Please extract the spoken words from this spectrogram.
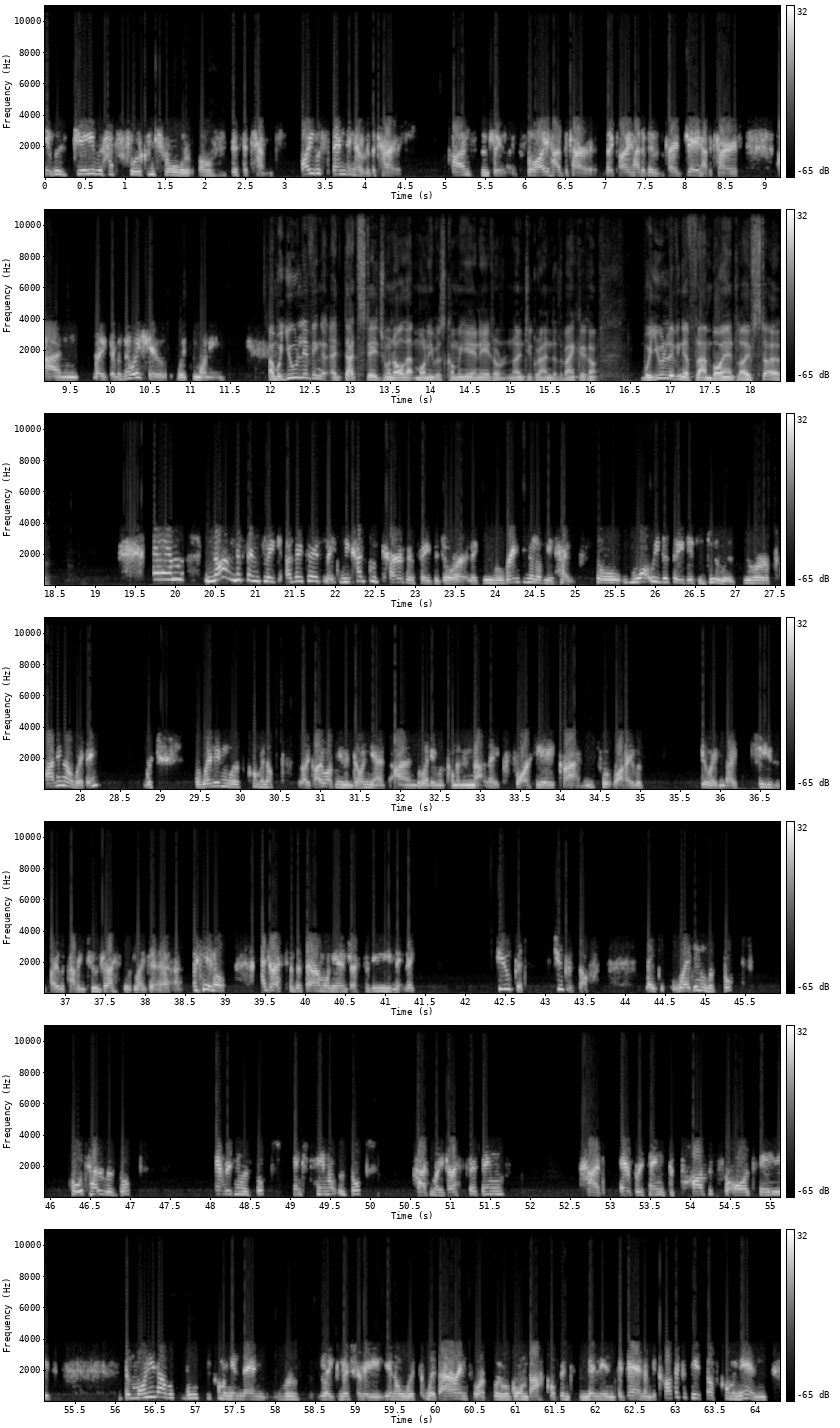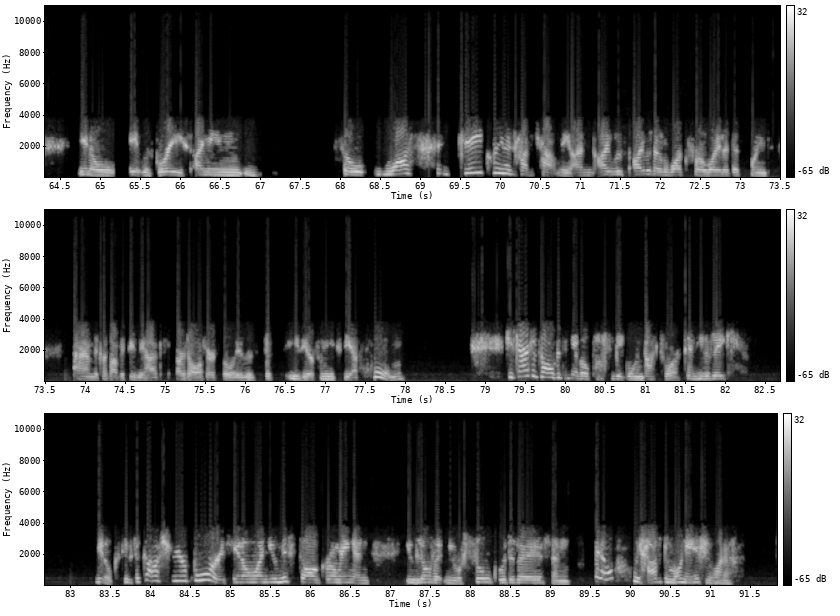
it was Jay who had full control of this account. I was spending out of the card constantly, like so. I had the card, like I had a business card. Jay had a card, and like there was no issue with money. And were you living at that stage when all that money was coming in, 890 grand in the bank account? Were you living a flamboyant lifestyle? Um, not in the sense like as I said, like we had good cars outside the door. Like we were renting a lovely house. So what we decided to do is we were planning our wedding, which the wedding was coming up. Like I wasn't even done yet, and the wedding was coming in at like forty eight grand. With what I was doing, like Jesus, I was having two dresses, like uh, a you know, a dress for the ceremony and a dress for the evening, like stupid, stupid stuff. Like wedding was booked, hotel was booked, everything was booked, entertainment was booked, had my dress fittings, had everything, deposits were all paid. The money that was supposed to be coming in then was like literally, you know, with with Aaron's work, we were going back up into the millions again, and because I could see stuff coming in, you know, it was great. I mean, so what Jay kind of had a chat with me, and I was I was out of work for a while at this point, um, because obviously we had our daughter, so it was just easier for me to be at home. He started talking to me about possibly going back to work, and he was like, you know, because he was like, "Gosh, you're bored, you know, and you miss dog grooming, and you love it, and you were so good at it, and you know, we have the money if you want to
